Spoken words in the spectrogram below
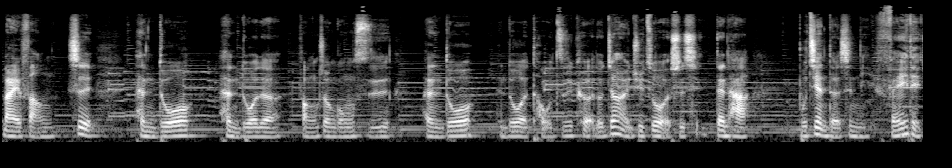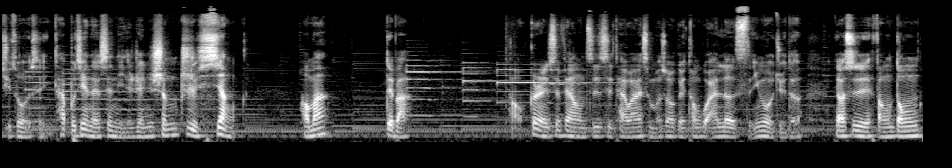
买房是很多。很多的房仲公司，很多很多的投资客都叫你去做的事情，但他不见得是你非得去做的事情，它不见得是你的人生志向，好吗？对吧？好，个人是非常支持台湾什么时候可以通过安乐死，因为我觉得，要是房东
